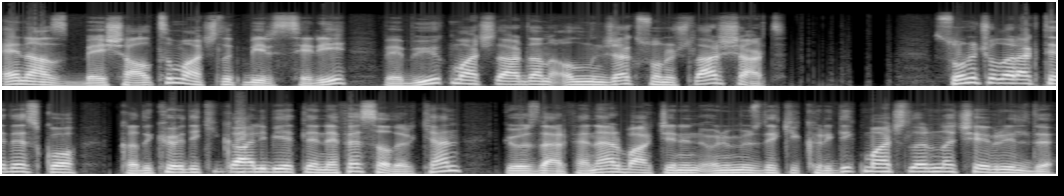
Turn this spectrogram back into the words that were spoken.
en az 5-6 maçlık bir seri ve büyük maçlardan alınacak sonuçlar şart. Sonuç olarak Tedesco, Kadıköy'deki galibiyetle nefes alırken gözler Fenerbahçe'nin önümüzdeki kritik maçlarına çevrildi.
